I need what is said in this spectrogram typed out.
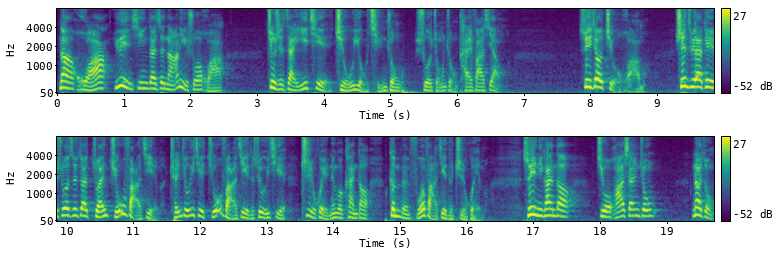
那华愿心在在哪里说华？就是在一切九有情中说种种开发相，所以叫九华嘛。甚至于还可以说是在转九法界嘛，成就一切九法界的所有一切智慧，能够看到根本佛法界的智慧嘛。所以你看到九华山中那种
